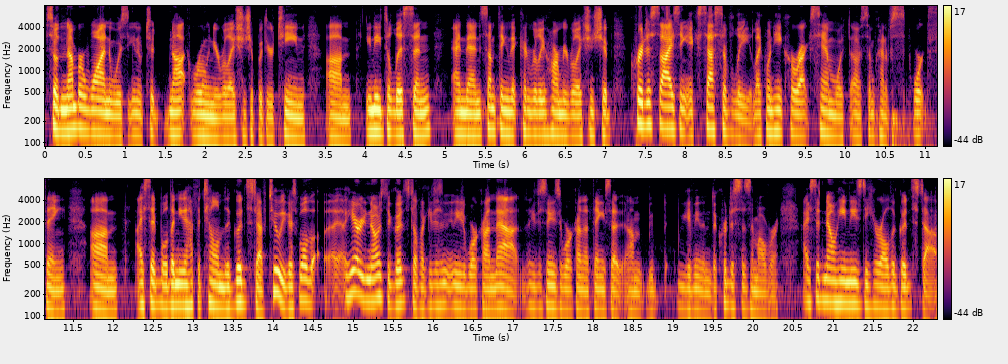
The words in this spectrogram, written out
So number one was you know to not ruin your relationship with your teen. Um, you need to listen, and then something that can really harm your relationship, criticizing excessively, like when he corrects him with uh, some kind of sport thing. Um, I said, well, then you have to tell him the good stuff too. He goes, well, uh, he already knows the good stuff. Like he doesn't need to work on that. He just needs to work on the things that um, we- we're giving them the criticism over. I said, no, he needs to hear all the good stuff,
